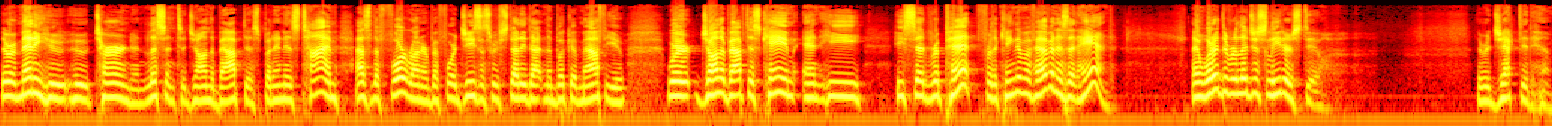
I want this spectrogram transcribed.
There were many who, who turned and listened to John the Baptist, but in his time as the forerunner before Jesus, we've studied that in the book of Matthew, where John the Baptist came and he he said, Repent, for the kingdom of heaven is at hand. And what did the religious leaders do? They rejected him.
